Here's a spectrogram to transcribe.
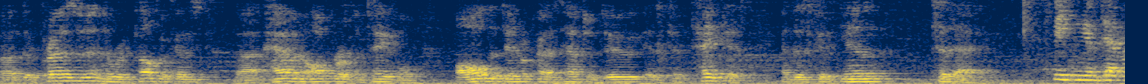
uh, the president and the Republicans uh, have an offer on the table. All the Democrats have to do is to take it, and this could end today. Speaking of Democrats.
